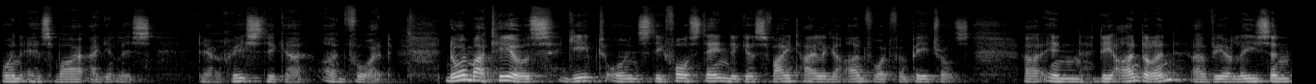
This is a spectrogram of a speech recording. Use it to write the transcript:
und es war eigentlich der richtige Antwort. Nur Matthäus gibt uns die vollständige zweiteilige Antwort von Petrus. In die anderen, wir lesen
